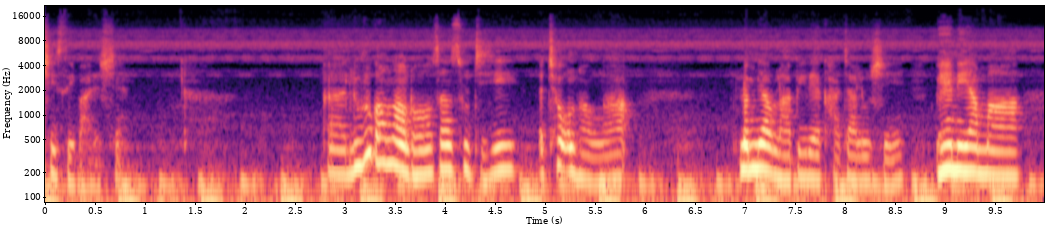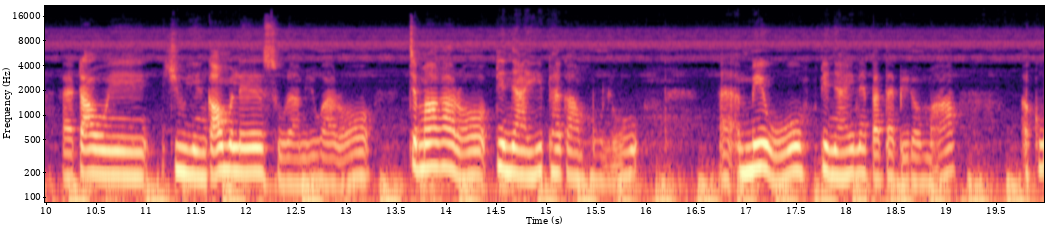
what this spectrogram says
ရှိစေပါတယ်ရှင် အဲလူလူကောင်းဆောင်ဒေါ်အောင်ဆန်းစုကြည်အချုပ်အနှောင်ကလွတ်မြောက်လာပြီးတဲ့ခါကြလို့ရှင်ဘယ်နေရာမှာအဲတာဝန်ယူရင်ကောင်းမလဲဆိုတာမျိုးကတော့ကျမကတော့ပညာရေးဘက်ကမို့လို့အဲအမေကိုပညာရေးနဲ့ပတ်သက်ပြီးတော့မှအကူ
